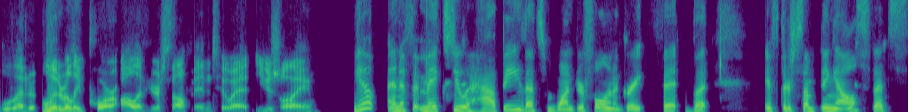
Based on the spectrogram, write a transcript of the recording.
lit- literally pour all of yourself into it, usually. Yep. And if it makes you happy, that's wonderful and a great fit. But if there's something else that's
